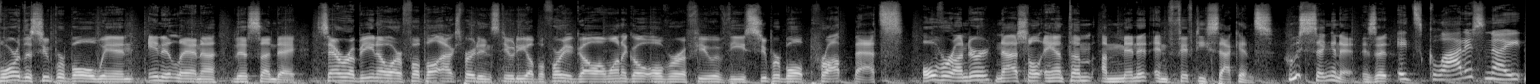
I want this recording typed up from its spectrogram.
for the Super Bowl win in Atlanta this Sunday. Sara Rubino, our football expert in studio. Before you go, I want to go over a few of the Super Bowl prop bets. Over under national anthem a minute and 50 seconds. Who's singing it? Is it It's Gladys Knight.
